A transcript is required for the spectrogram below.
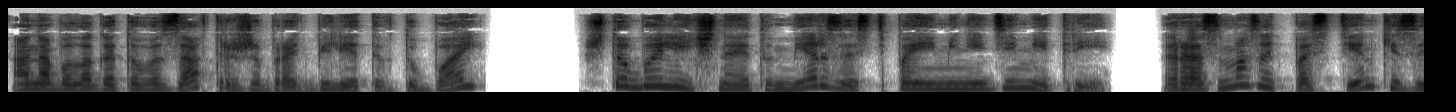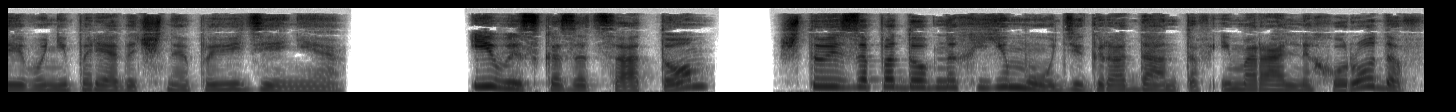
Она была готова завтра же брать билеты в Дубай, чтобы лично эту мерзость по имени Дмитрий размазать по стенке за его непорядочное поведение и высказаться о том, что из-за подобных ему деградантов и моральных уродов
